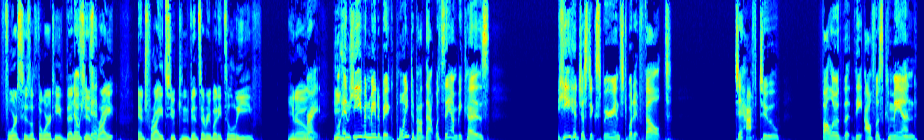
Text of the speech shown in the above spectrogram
force his authority that is No, he his didn't. right and try to convince everybody to leave. You know, Right. well, and he even made a big point about that with Sam because he had just experienced what it felt to have to follow the, the alpha's command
